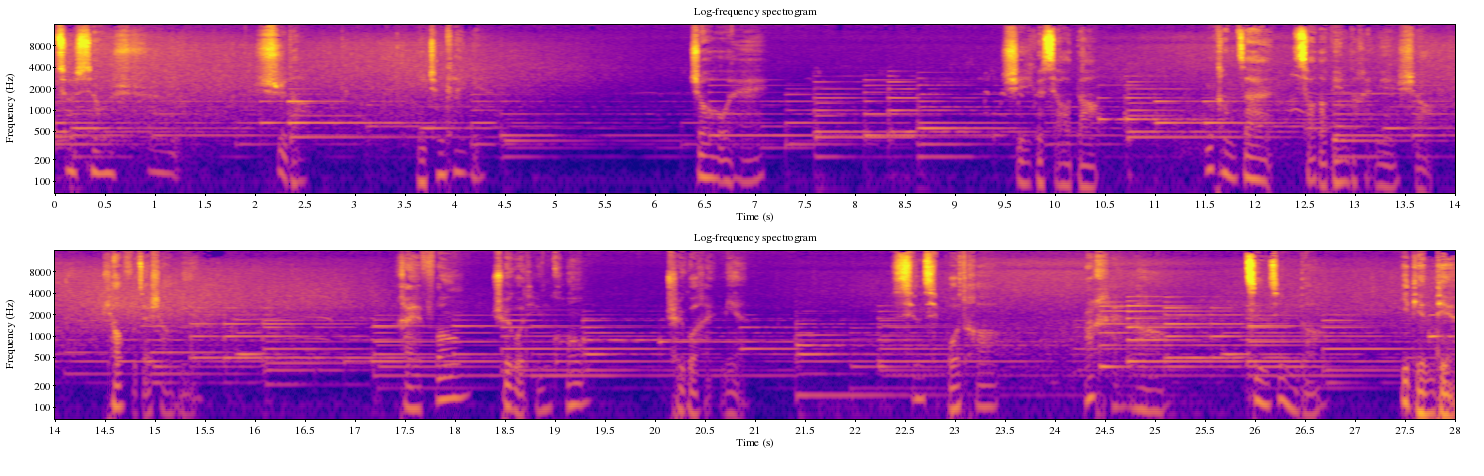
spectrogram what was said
就像是是的。你睁开眼，周围是一个小岛，你躺在小岛边的海面上，漂浮在上面。海风吹过天空，吹过海面，掀起波涛。而海浪静静的，一点点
